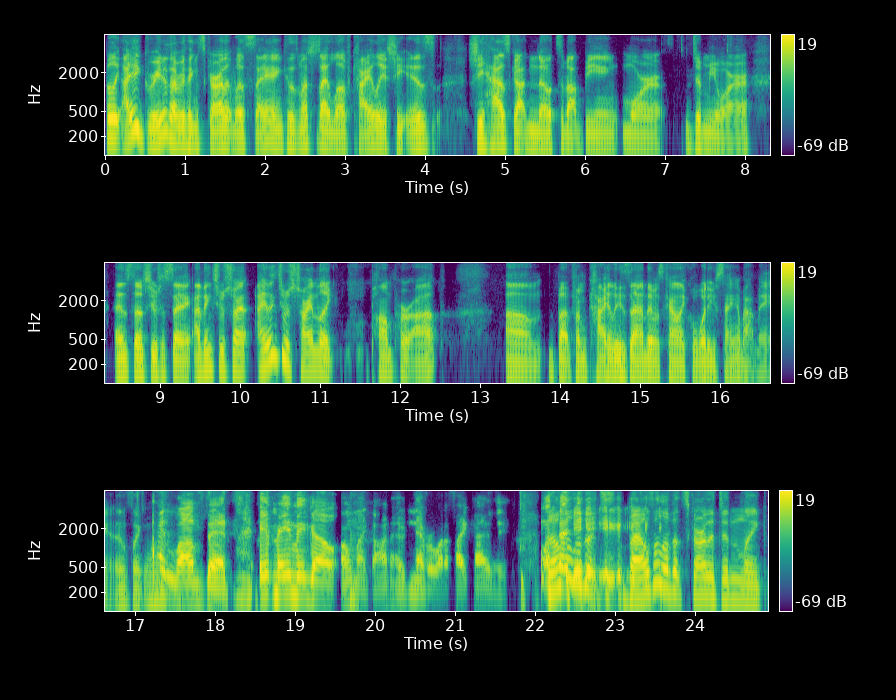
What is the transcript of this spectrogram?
but like I agreed with everything Scarlett was saying because as much as I love Kylie, she is she has gotten notes about being more demure, and so she was just saying. I think she was trying. I think she was trying to like pump her up. Um, but from Kylie's end, it was kind of like, well, what are you saying about me? And it's like, well, I loved it. It made me go, "Oh my god, I would never want to fight Kylie." But I also love that. But I also love that Scarlett didn't like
